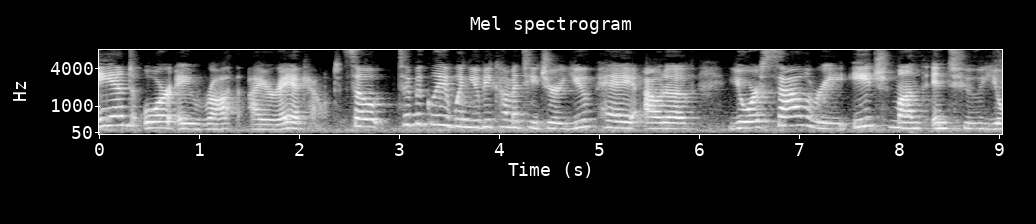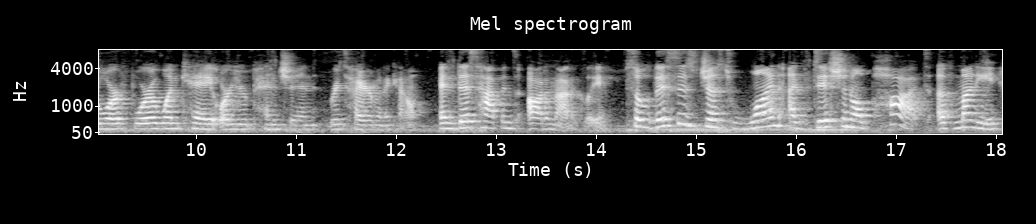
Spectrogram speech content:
and or a Roth IRA account. So typically when you become a teacher, you pay out of your salary each month into your 401k or your pension retirement account. And this happens automatically. So this is just one additional pot of money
